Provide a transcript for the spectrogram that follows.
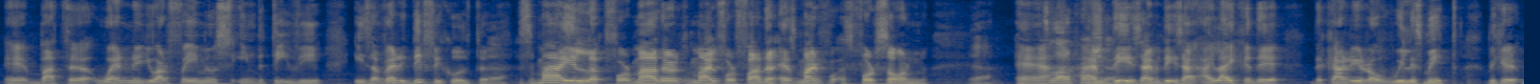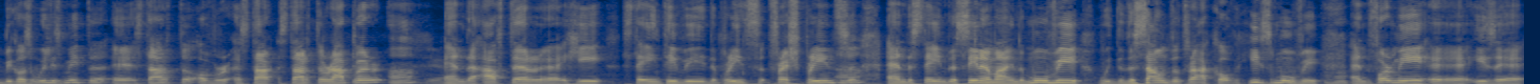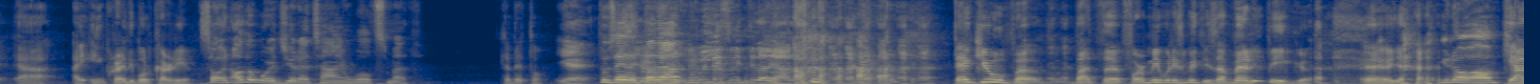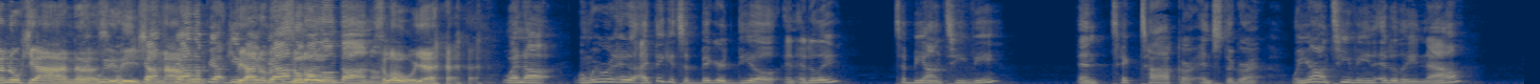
Uh, but uh, when you are famous in the TV, is a very difficult uh, Yeah. smile for mother, smile for father, and smile for, for son. yeah, Uh, it's a lot of pressure. I'm this. I'm this. I, I like the the career of Will Smith because because Will Smith uh, start of uh, start start a rapper Uh-huh. and after uh, he stay in TV, the Prince, Fresh Prince, Uh-huh. and stay in the cinema in the movie with the soundtrack of his movie. Uh-huh. And for me, uh, is a, a, a incredible career. So in other words, you're the Italian Will Smith. Che ha detto? Yeah. Tu sei l'italiano. Willy Smith italiano. Thank you, but, but uh, for me, Will Smith is a very big. Uh. You know, um, Piano piano We- si we- dice a pian- Napoli. piano pia- chi va piano va slow, lontano. Slow, yeah. when uh, when we were in Italy, I think it's a bigger deal in Italy to be on TV than TikTok or Instagram. When you're on TV in Italy now,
